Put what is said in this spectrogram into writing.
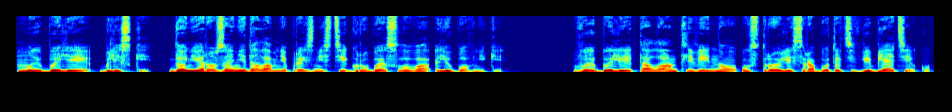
мы были близки». Донья Роза не дала мне произнести грубое слово «любовники». «Вы были талантливей, но устроились работать в библиотеку,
